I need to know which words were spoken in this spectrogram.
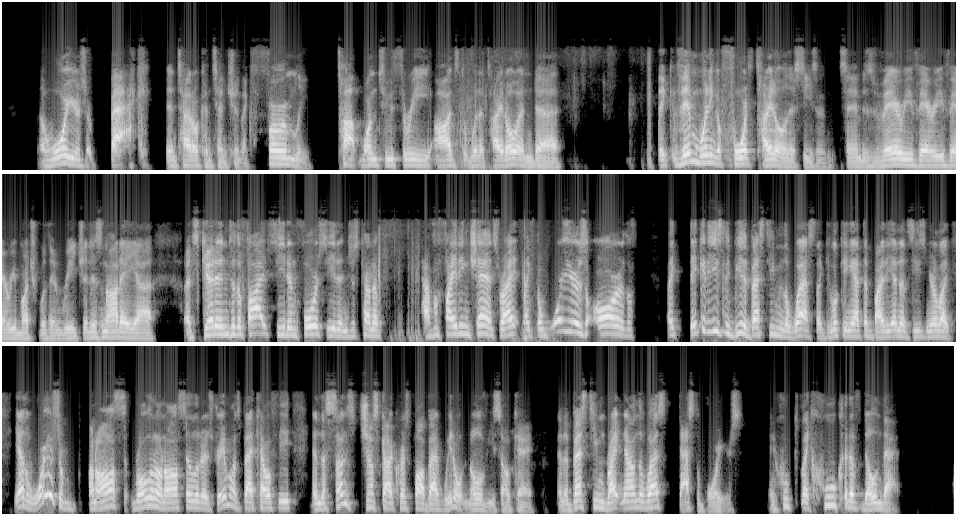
the Warriors are back in title contention, like firmly top one, two, three odds to win a title, and uh, like them winning a fourth title this season, Sam is very, very, very much within reach. It is not a uh, let's get into the five seed and four seed and just kind of have a fighting chance, right? Like the Warriors are the like they could easily be the best team in the West. Like looking at them by the end of the season, you're like, yeah, the Warriors are on all rolling on all cylinders. Draymond's back healthy, and the Suns just got Chris Paul back. We don't know if he's okay. And the best team right now in the West, that's the Warriors. And who like who could have known that?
